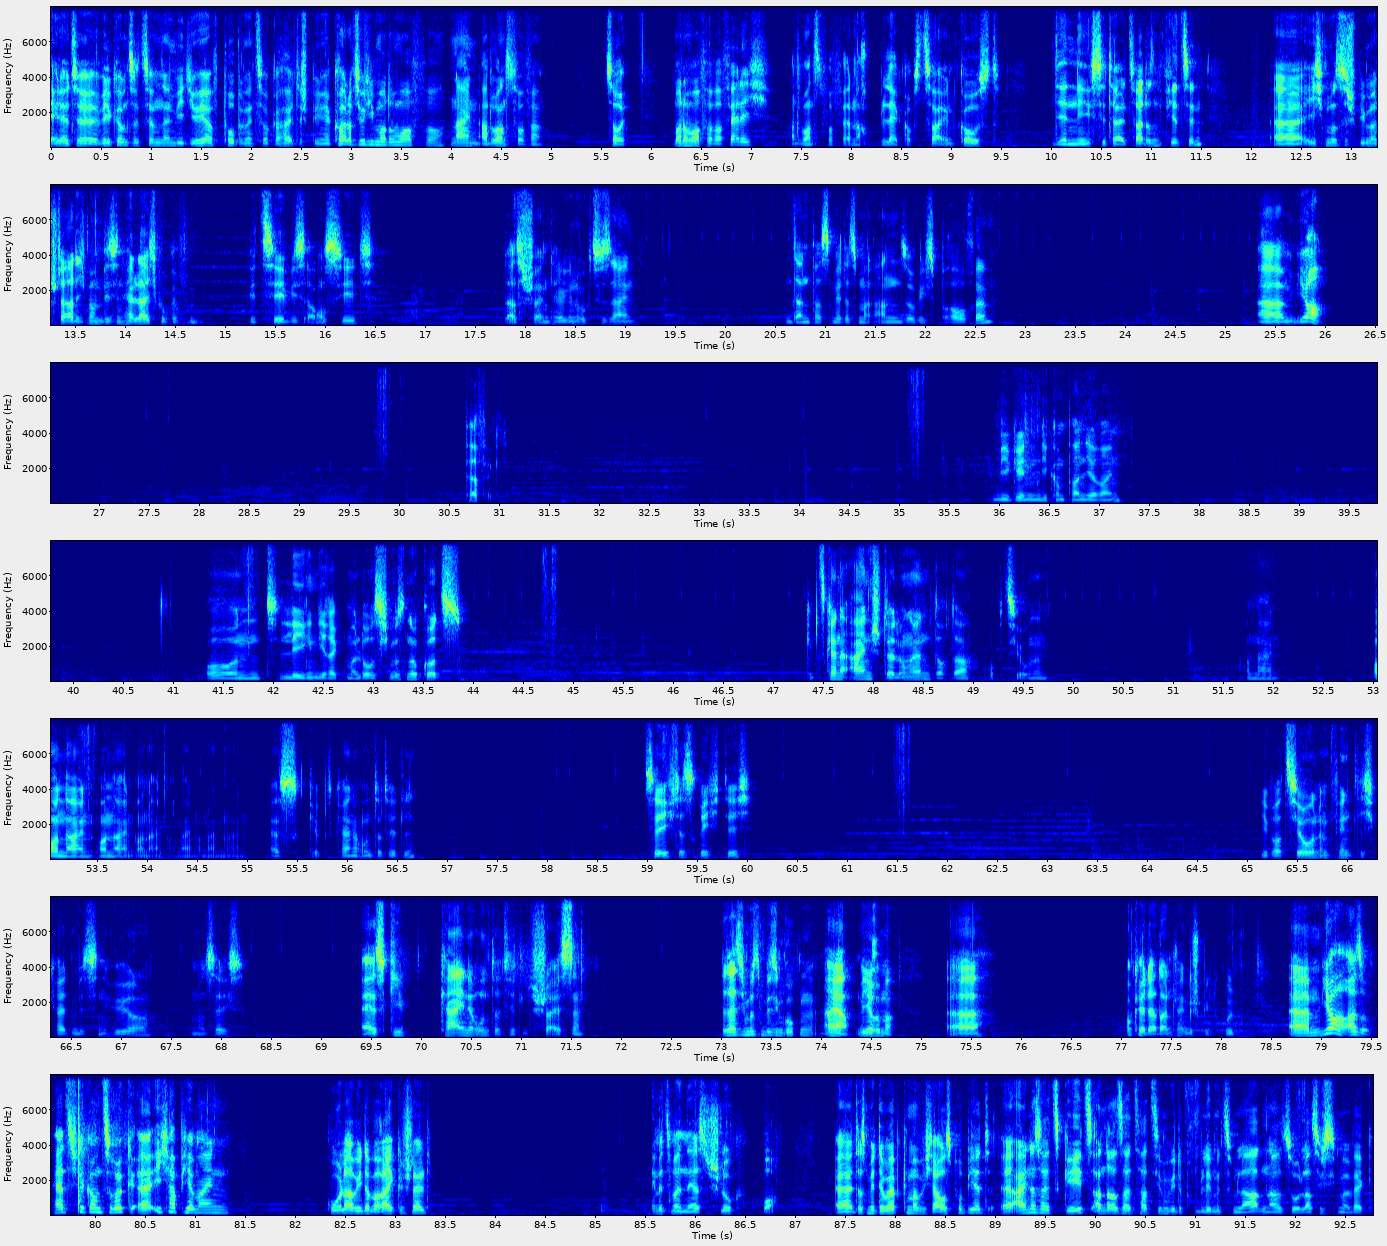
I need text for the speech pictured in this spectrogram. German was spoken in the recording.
Hey Leute, willkommen zurück zu einem neuen Video hier auf Pope mit Zucker. Heute spielen wir Call of Duty Modern Warfare. Nein, Advanced Warfare. Sorry. Modern Warfare war fertig. Advanced Warfare nach Black Ops 2 und Ghost. Der nächste Teil 2014. Äh, ich muss das Spiel mal starten. Ich mache ein bisschen heller. Ich gucke auf dem PC, wie es aussieht. Das scheint hell genug zu sein. Und dann passen wir das mal an, so wie ich es brauche. Ähm, ja. Wir gehen in die Kampagne rein. Und legen direkt mal los. Ich muss nur kurz... Gibt es keine Einstellungen? Doch, da. Optionen. Oh nein. Oh nein, oh nein, oh nein, oh nein, oh nein, oh nein. Es gibt keine Untertitel. Sehe ich das richtig? Vibration, Empfindlichkeit ein bisschen höher. Nummer 6. Es gibt keine Untertitel. Scheiße. Das heißt, ich muss ein bisschen gucken. Ah ja, wie auch immer. Äh, okay, der hat anscheinend gespielt. Cool. Ähm, ja, also, herzlich willkommen zurück. Äh, ich habe hier meinen Cola wieder bereitgestellt. Nehme jetzt mal den ersten Schluck. Boah. Äh, das mit der Webcam habe ich ausprobiert. Äh, einerseits geht's, andererseits hat sie immer wieder Probleme zum Laden, also lasse ich sie mal weg.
